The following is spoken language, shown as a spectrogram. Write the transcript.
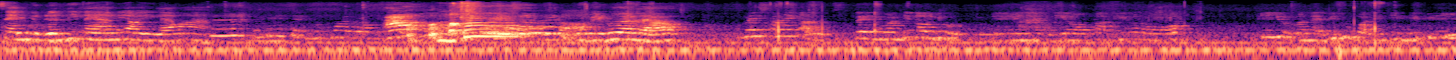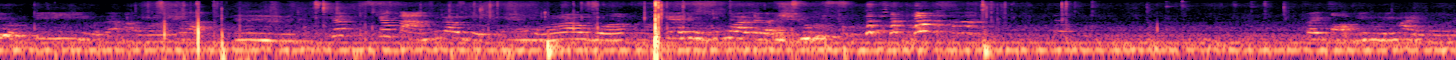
เซ็นอยู่เดือนที่แล้วนี่เอาอีกแล้วอะอ้าวกูมีเพื่อนแล้ว ไม่ใช่ค่ะเซ็นวันที่เราหยุดอยู่เองอย่างเดียวค่ะพี่โรสพี่หยุดวันไหนพี่ทุกวันจริงๆที่พี่หยุดพี่หยุดนะคะเวิร์กอะ อืม ก็ก็ตามที่เราหยุดไงสมมติเราเวิร์กแกอยู่ทุกวันเลยเหรออยู่ ไปขอพี่นุ้ยใหม่เลย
